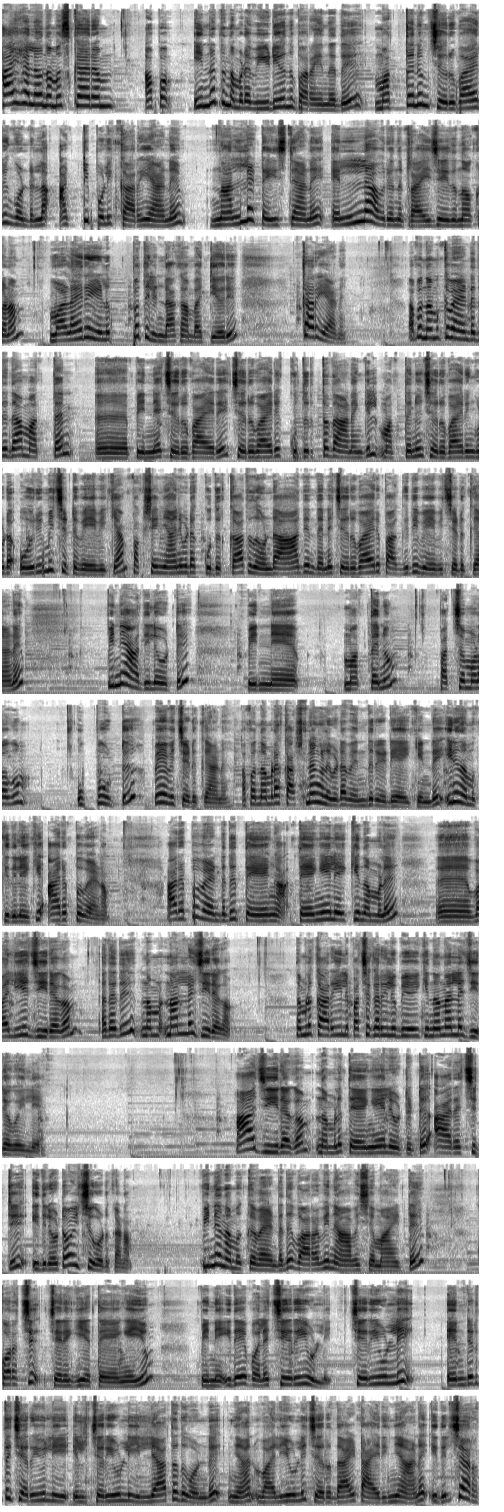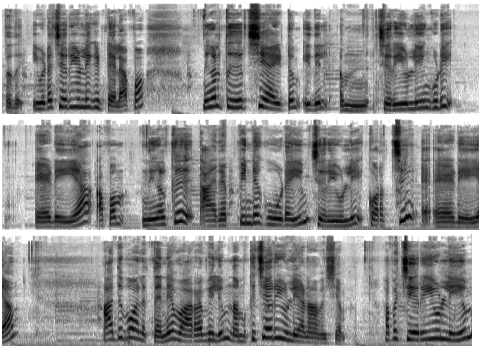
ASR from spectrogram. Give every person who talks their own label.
Speaker 1: Hi hello നമസ്കാരം. അപ്പം ഇന്നത്തെ നമ്മുടെ വീഡിയോ എന്ന് പറയുന്നത് മത്തനും ചെറുപയറും കൊണ്ടുള്ള അട്ടിപ്പൊളി കറിയാണ്. നല്ല ടേസ്റ്റാണ്. എല്ലാവരും ഒന്ന് ട്രൈ ചെയ്ത് നോക്കണം. വളരെ എളുപ്പത്തിൽ ഉണ്ടാക്കാൻ പറ്റിയ ഒരു കറിയാണ്. അപ്പോൾ നമുക്ക് വേണ്ടത് ഇതാ മത്തൻ പിന്നെ ചെറുപയർ ചെറുപയർ കുതിർത്തതാണെങ്കിൽ മത്തനും ചെറുപയറും കൂടെ ഒരുമിച്ചിട്ട് വേവിക്കാം. പക്ഷേ ഞാനിവിടെ കുതിർക്കാത്തതുകൊണ്ട് ആദ്യം തന്നെ ചെറുപയർ പകുതി വേവിച്ചെടുക്കുകയാണ്. പിന്നെ അതിലോട്ട് പിന്നെ മത്തനും പച്ചമുളകും ഉപ്പുമിട്ട് വേവിച്ചെടുക്കുകയാണ്. അപ്പോൾ നമ്മുടെ കഷ്ണങ്ങൾ ഇവിടെ വെന്ത് റെഡി ആയിക്കുണ്ട് ഇനി നമുക്കിതിലേക്ക് അരപ്പ് വേണം. അരപ്പ് വേണ്ടത് തേങ്ങ. തേങ്ങയിലേക്ക് നമ്മൾ വലിയ ജീരകം അതായത് നല്ല ജീരകം. നമ്മൾ കറിയിൽ പച്ചക്കറിയിൽ ഉപയോഗിക്കുന്ന നല്ല ജീരകം ഇല്ലേ? ആ ജീരകം നമ്മൾ തേങ്ങയിലോട്ടിട്ട് അരച്ചിട്ട് ഇതിലോട്ട് ഒഴിച്ചു കൊടുക്കണം. പിന്നെ നമുക്ക് വേണ്ടത് വറവിനാവശ്യമായിട്ട് കുറച്ച് ചെറുകിയ തേങ്ങയും പിന്നെ ഇതേപോലെ ചെറിയുള്ളി. ചെറിയുള്ളി എന്റെ അടുത്ത് ചെറിയുള്ളി ചെറിയുള്ളി ഇല്ലാത്തത് കൊണ്ട് ഞാൻ വലിയുള്ളി ചെറുതായിട്ട് അരിഞ്ഞാണ് ഇതിൽ ചേർത്തത്. ഇവിടെ ചെറിയുള്ളി കിട്ടില്ല അപ്പോൾ നിങ്ങൾ തീർച്ചയായിട്ടും ഇതിൽ ചെറിയുള്ളിയും കൂടി ആഡ് ചെയ്യുക അപ്പം നിങ്ങൾക്ക് അരപ്പിന്റെ കൂടെയും ചെറിയുള്ളി കുറച്ച് ആഡ് ചെയ്യാം. അതുപോലെ തന്നെ വറവിലും നമുക്ക് ചെറിയുള്ളിയാണ് ആവശ്യം. അപ്പോൾ ചെറിയുള്ളിയും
